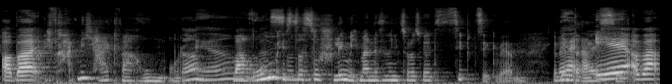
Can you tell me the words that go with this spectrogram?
Aber Ich frage mich halt, warum, oder? Ja, warum ist das so schlimm? Ich meine, es ist nicht so, dass wir jetzt 70 werden. Wir ja, werden 30. eh, aber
